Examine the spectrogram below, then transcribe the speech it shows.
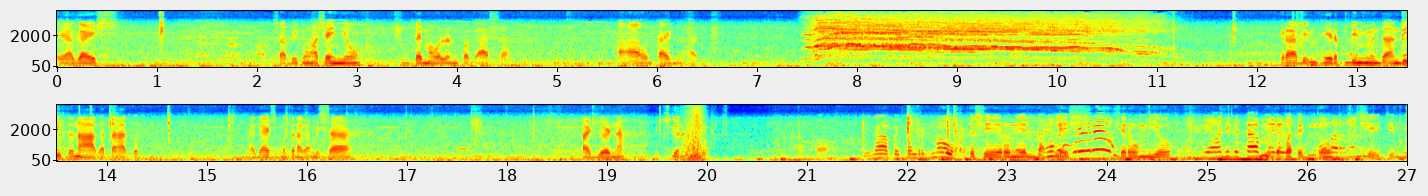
Kaya guys, sabi ko nga sa inyo, huwag tayo mawalan ng pag-asa. Aahon tayong lahat. Grabe, mahirap din yung daan dito, nakakatakot. Na guys, punta na kami sa hardware na. Let's go na. Oh, Yun na, 500 mo. ito si Ronel Dacles, si Romeo, Hindi ka tama. yung kapatid ko, si Jimmy.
